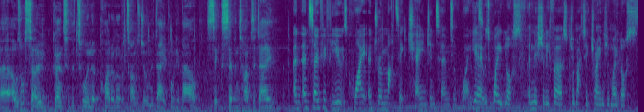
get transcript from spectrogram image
Uh, I was also going to the toilet quite a lot of times during the day, probably about six, seven times a day. And, and Sophie, for you, it's quite a dramatic change in terms of weight. Yeah, it was weight loss initially first, dramatic change in weight loss.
